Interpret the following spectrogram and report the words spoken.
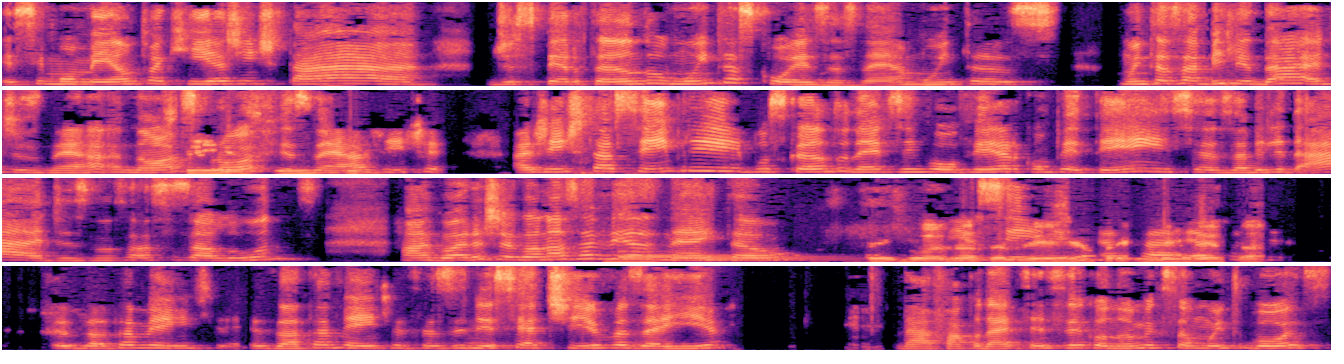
esse momento aqui a gente está despertando muitas coisas, né? Muitas, muitas habilidades, né? Nós, Sim, profs, sim, né? sim. A gente, a gente está sempre buscando, né, desenvolver competências, habilidades nos nossos alunos. Agora chegou a nossa vez, né? Então, Chegou a nossa esse, vez de essa, aprender, né? essa, Tá? exatamente, exatamente. Essas iniciativas aí da Faculdade de Ciências Econômicas são muito boas,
